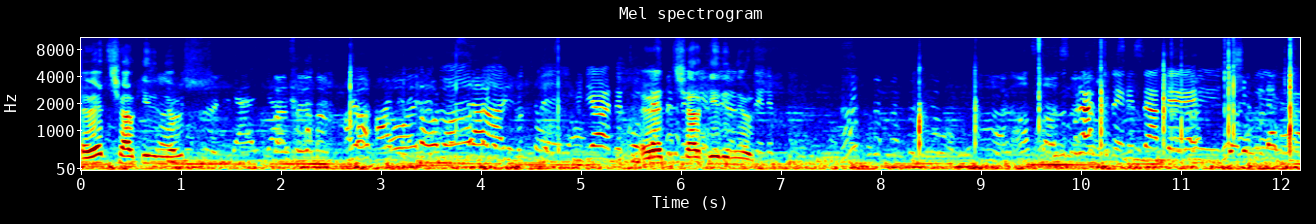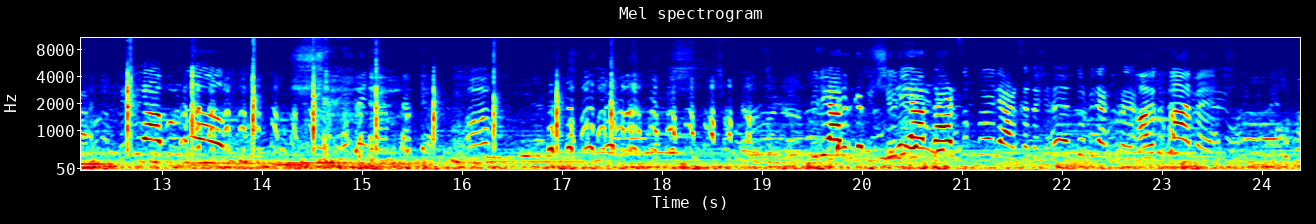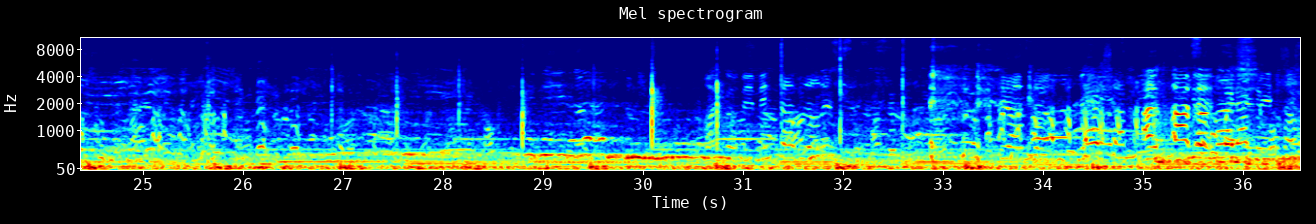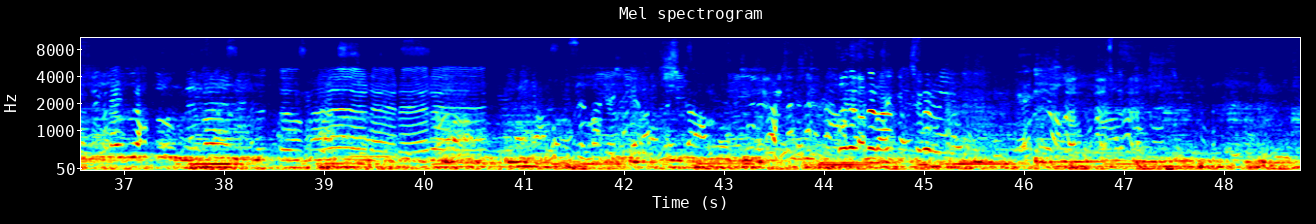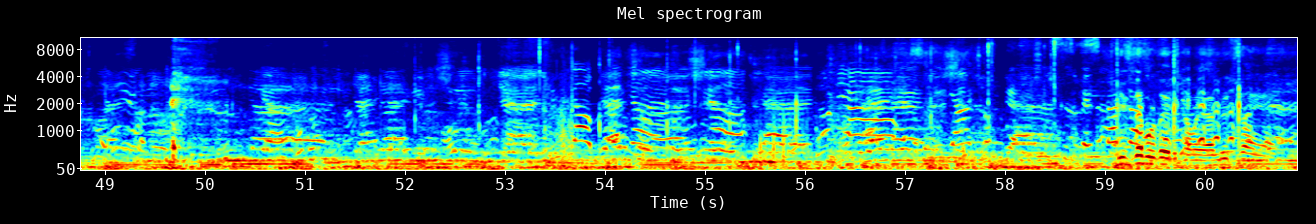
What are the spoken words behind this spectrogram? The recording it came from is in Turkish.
Evet şarkıyı dinliyoruz. Ben söylemem. Evet şarkıyı dinliyoruz. Asla Bırak şunu elinden be. Hülya burada ol. Ah. Hülya, Hülya tarzım böyle arkadaşlar. Ha, dur bir dakika buraya. Aykut abi. Biz de buradaydık ama ya lütfen ya.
